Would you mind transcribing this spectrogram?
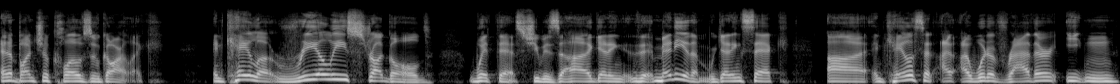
and a bunch of cloves of garlic. And Kayla really struggled with this. She was uh, getting many of them were getting sick. Uh, and Kayla said, I, I would have rather eaten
